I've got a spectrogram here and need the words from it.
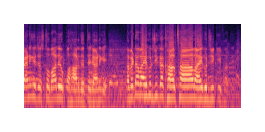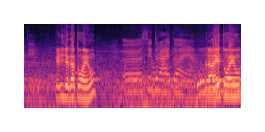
ਪੈਣਗੇ ਜਿਸ ਤੋਂ ਬਾਅਦ ਇਹ ਉਪਹਾਰ ਦਿੱਤੇ ਜਾਣਗੇ। ਤਾਂ ਬੇਟਾ ਵਾਹਿਗੁਰੂ ਜੀ ਕਾ ਖਾਲਸਾ ਵਾਹਿਗੁਰੂ ਜੀ ਕੀ ਫਤਿਹ। ਕਿਹੜੀ ਜਗ੍ਹਾ ਤੋਂ ਆਏ ਹੋ? ਅਸੀਂ ਦਰਾਹੇ ਤੋਂ ਆਏ ਹਾਂ। ਦਰਾਹੇ ਤੋਂ ਆਏ ਹੋ।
